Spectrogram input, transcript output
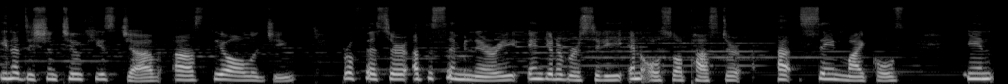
in addition to his job as theology professor at the seminary and university and also a pastor at St. Michael's in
